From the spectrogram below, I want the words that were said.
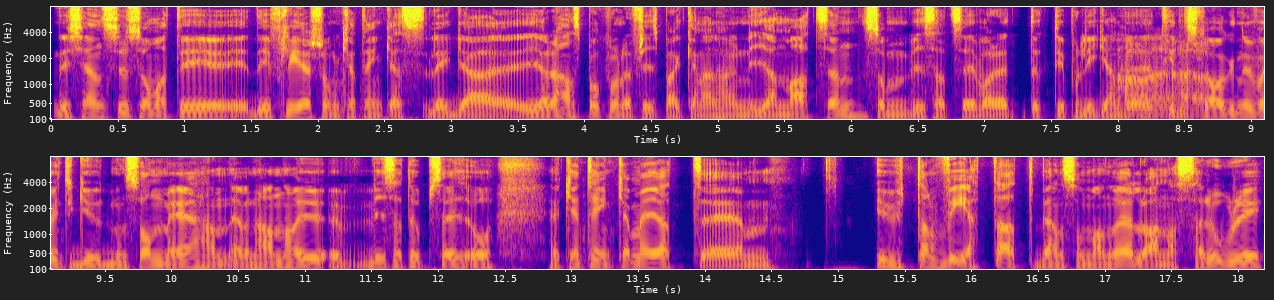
Det känns ju som att det är, det är, fler som kan tänkas lägga, göra anspråk på de där frisparkarna. Han har en Ian Matsen som visat sig vara duktig på liggande ah, tillslag. Nu var inte Gudmundsson med. Han, även han har ju visat upp sig. Och jag kan tänka mig att eh, utan att veta att Benson Manuel och Anna Saruri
